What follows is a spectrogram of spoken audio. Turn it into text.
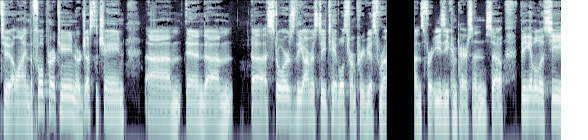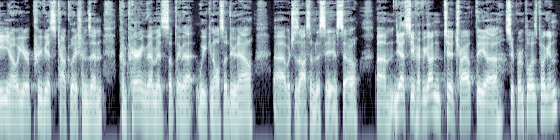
to align the full protein or just the chain. Um, and um, uh, stores the RMSD tables from previous runs for easy comparison. So being able to see, you know, your previous calculations and comparing them is something that we can also do now, uh, which is awesome to see. So, um, yeah, Steve, have you gotten to try out the uh, superimpose plugin?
